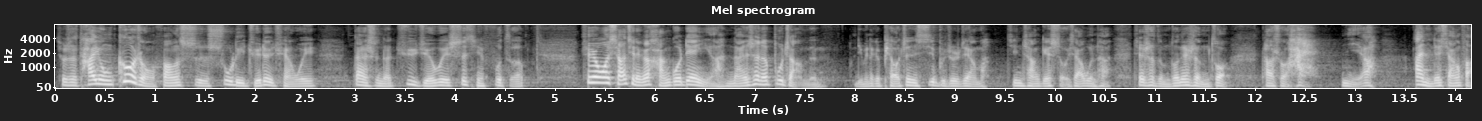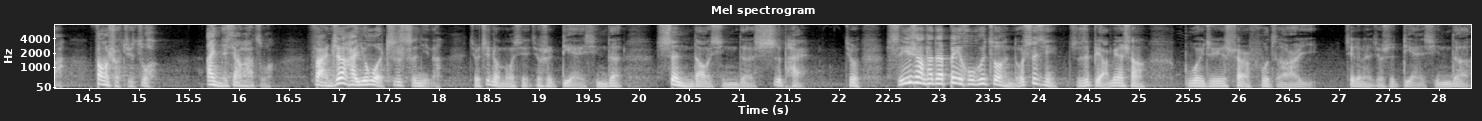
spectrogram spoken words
就是他用各种方式树立绝对权威，但是呢拒绝为事情负责。这让我想起了一个韩国电影啊，《南山的部长们》。里面那个朴正熙不就是这样吗？经常给手下问他这事怎么做，那事怎么做。他说：“嗨，你呀，按你的想法放手去做，按你的想法做，反正还有我支持你呢。”就这种东西，就是典型的圣道型的士派。就实际上他在背后会做很多事情，只是表面上不为这些事儿负责而已。这个呢，就是典型的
